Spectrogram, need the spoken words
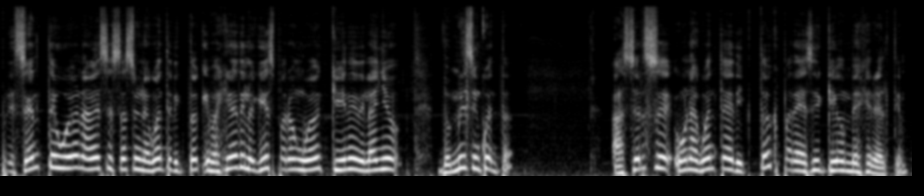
presente, weón, a veces hace una cuenta de TikTok. Imagínate lo que es para un weón que viene del año 2050 hacerse una cuenta de TikTok para decir que es un viajero del tiempo.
